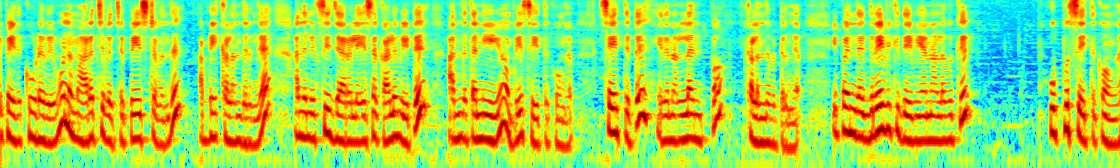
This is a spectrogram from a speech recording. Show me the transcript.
இப்போ இது கூடவேவும் நம்ம அரைச்சி வச்ச பேஸ்ட்டை வந்து அப்படியே கலந்துருங்க. அந்த மிக்ஸி ஜாரை லேசாக கழுவிட்டு அந்த தண்ணியையும் அப்படியே சேர்த்துக்கோங்க. சேர்த்துட்டு இதை நல்லா இப்போ கலந்து விட்டுருங்க. இப்போ இந்த கிரேவிக்கு தேவையான அளவுக்கு உப்பு சேர்த்துக்கோங்க.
